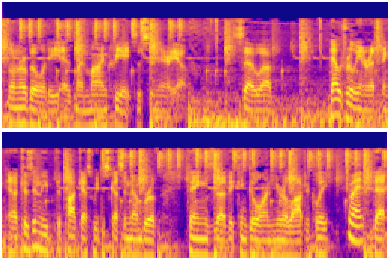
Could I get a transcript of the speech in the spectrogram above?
vulnerability as my mind creates a scenario. So, um, that was really interesting because in the, the podcast we discuss a number of things uh, that can go on neurologically Right. that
